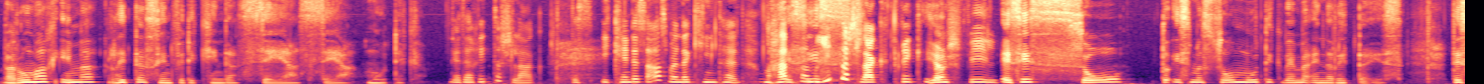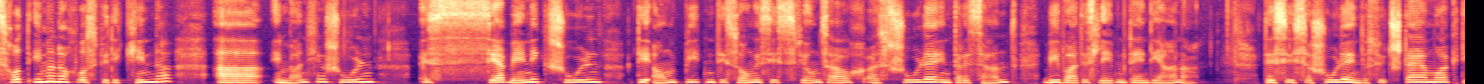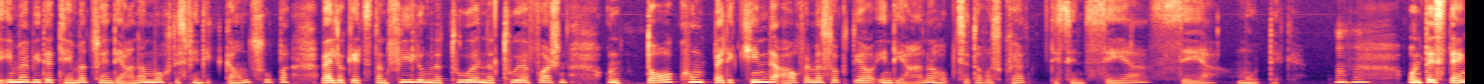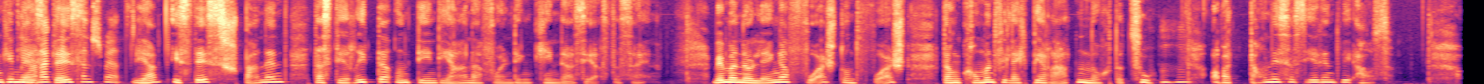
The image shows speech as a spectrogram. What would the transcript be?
Warum auch immer, Ritter sind für die Kinder sehr, sehr mutig. Ja, der Ritterschlag. Das, ich kenne das aus meiner Kindheit. Man hat es so einen ist, Ritterschlag gekriegt ja, beim Spiel. Es ist so, da ist man so mutig, wenn man ein Ritter ist. Das hat immer noch was für die Kinder. Äh, in manchen Schulen, es sehr wenig Schulen, die anbieten, die sagen, es ist für uns auch als Schule interessant, wie war das Leben der Indianer. Das ist eine Schule in der Südsteiermark, die immer wieder Thema zu Indianern macht. Das finde ich ganz super, weil da geht es dann viel um Natur, Naturerforschen. Und da kommt bei den Kindern auch, wenn man sagt, ja, Indianer, habt ihr da was gehört? Die sind sehr, sehr mutig. Mhm. Und das denke ich mir, ist das, ja, ist das spannend, dass die Ritter und die Indianer vor allem den Kinder als Erster sein. Wenn man noch länger forscht und forscht, dann kommen vielleicht Piraten noch dazu. Mhm. Aber dann ist es irgendwie aus.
